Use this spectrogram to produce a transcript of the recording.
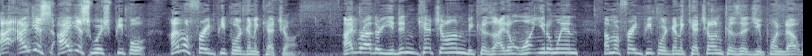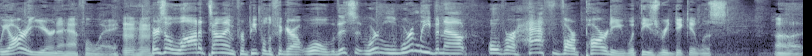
I, I just I just wish people. I'm afraid people are going to catch on. I'd rather you didn't catch on because I don't want you to win. I'm afraid people are going to catch on because, as you pointed out, we are a year and a half away. There's a lot of time for people to figure out. Whoa, this is, we're we're leaving out over half of our party with these ridiculous uh,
